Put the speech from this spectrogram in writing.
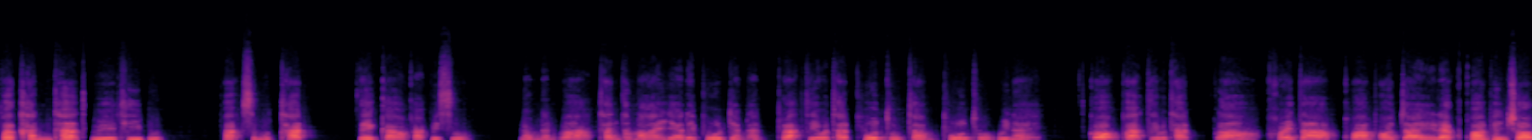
พระขันธเวทีบุตร พระสมุทัตได้กล่าวกับพิสุ เหล่านั้นว่าท่านทั้งหลายอย่าได้พูดอย่างนั้น พระเทวทัตพูดถูกธรรมพูดถูกวินัยก็พระเทวทัตกล่าวคอยตามความพอใจและความเห็นชอบ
